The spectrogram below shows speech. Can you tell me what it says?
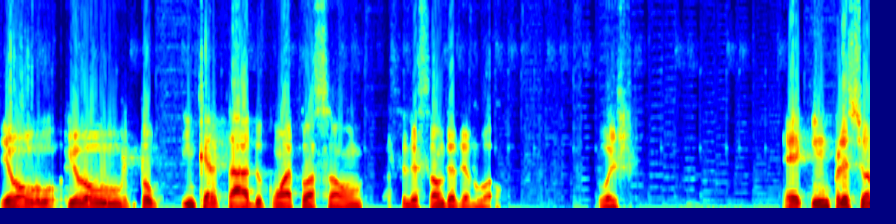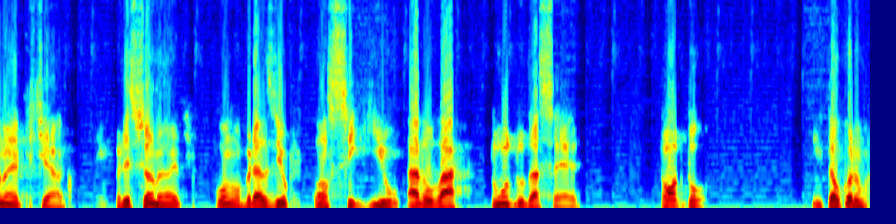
Eu estou encantado com a atuação da seleção de Adenual hoje. É impressionante, Thiago. É impressionante como o Brasil conseguiu anular tudo da série. Tudo. Então, quando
